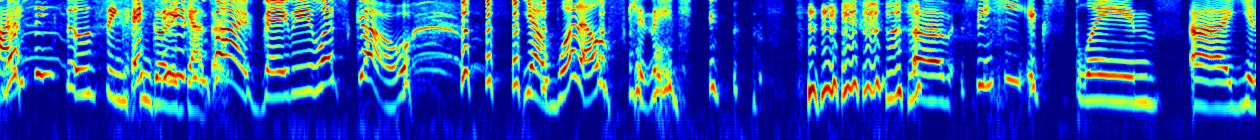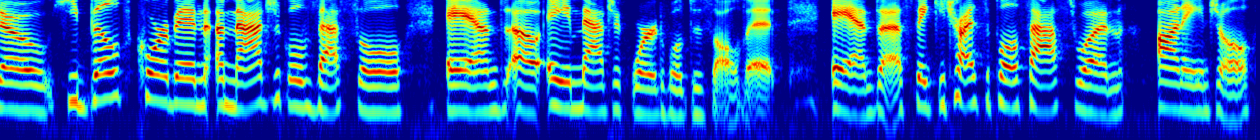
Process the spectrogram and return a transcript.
I think those things can It's go season together. five, baby. Let's go. yeah, what else can they do? um, Spanky explains, uh, you know, he built Corbin a magical vessel and uh, a magic word will dissolve it. And uh, Spanky tries to pull a fast one on Angel,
